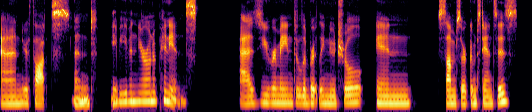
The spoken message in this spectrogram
and your thoughts and maybe even your own opinions as you remain deliberately neutral in some circumstances,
